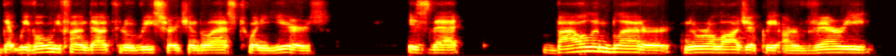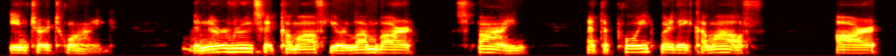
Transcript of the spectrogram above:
that we've only found out through research in the last 20 years, is that bowel and bladder neurologically are very intertwined. The mm-hmm. nerve roots that come off your lumbar spine at the point where they come off are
